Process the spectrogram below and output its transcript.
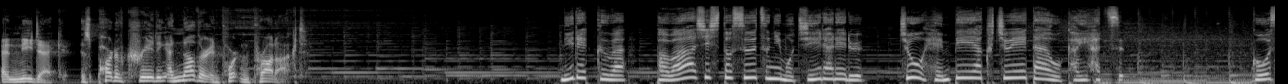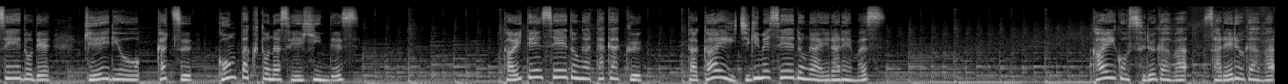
And NEDEC is part of creating another important product. ニデックはパワーアシストスーツに用いられる超扁平アクチュエーターを開発高精度で軽量かつコンパクトな製品です回転精度が高く高い位置決め精度が得られます介護する側される側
